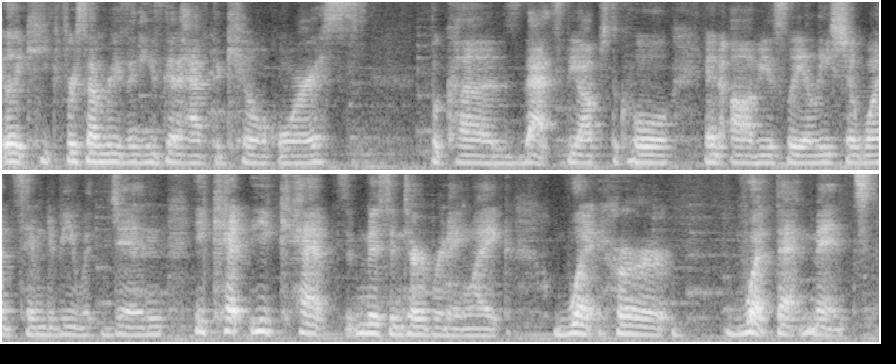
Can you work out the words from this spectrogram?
like he for some reason he's gonna have to kill Horace because that's the obstacle. And obviously Alicia wants him to be with Jen. He kept he kept misinterpreting like what her what that meant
